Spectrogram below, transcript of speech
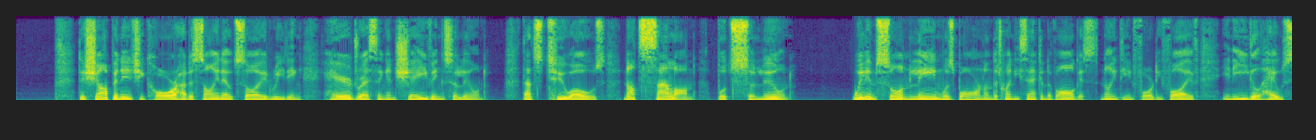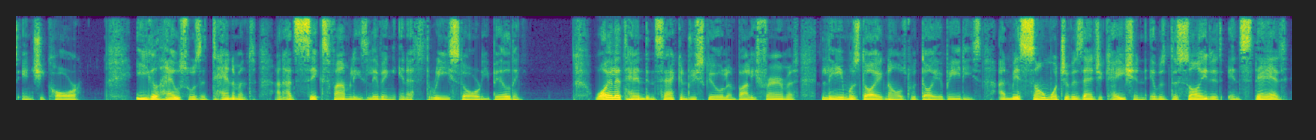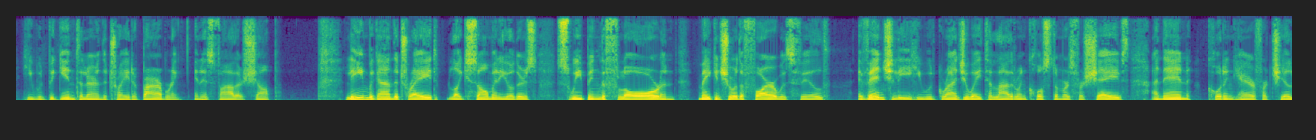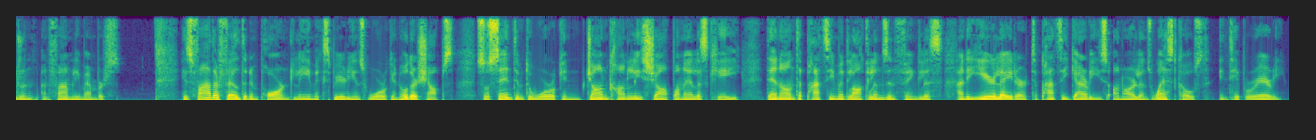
The shop in Inchicore had a sign outside reading Hairdressing and Shaving Saloon. That's two O's, not salon, but saloon. William's son Liam was born on the 22nd of August 1945 in Eagle House in Inchicore. Eagle House was a tenement and had six families living in a three story building. While attending secondary school in Ballyfermot, Liam was diagnosed with diabetes and missed so much of his education it was decided instead he would begin to learn the trade of barbering in his father's shop. Liam began the trade like so many others, sweeping the floor and making sure the fire was filled. Eventually, he would graduate to lathering customers for shaves and then cutting hair for children and family members. His father felt it important Liam experience work in other shops, so sent him to work in John Connolly's shop on Ellis Quay, then on to Patsy McLaughlin's in Finglas, and a year later to Patsy Gary's on Ireland's west coast in Tipperary.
